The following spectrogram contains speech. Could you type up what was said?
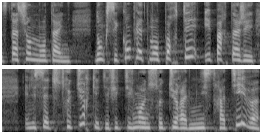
stations de montagne. Donc c'est complètement porté et partagé. Et cette structure, qui est effectivement une structure administrative,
